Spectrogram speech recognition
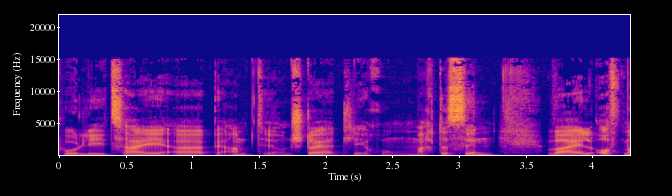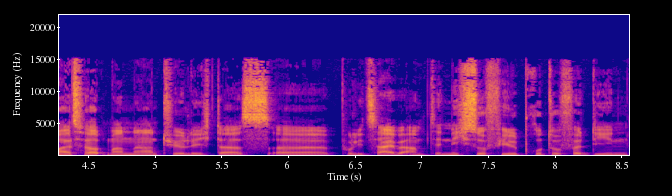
Polizeibeamte äh, und Steuererklärungen. Macht das Sinn? Weil oftmals hört man natürlich, dass äh, Polizeibeamte nicht so viel brutto verdienen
